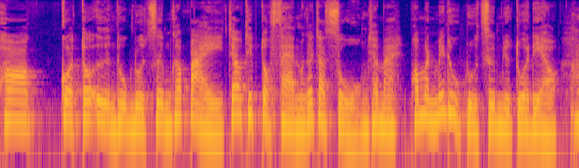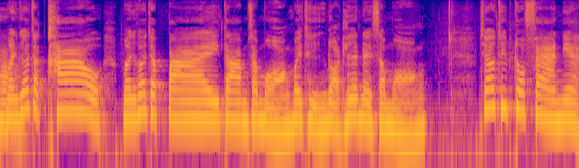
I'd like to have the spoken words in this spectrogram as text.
พอ กรดตัวอื่นถูกดูดซึมเข้าไป เจ้าทริปโตแฟนมันก็จะสูงใช่ไหมเพราะมันไม่ถูกดูดซึมอยู่ตัวเดียวค่ะมันก็จะเข้า มันก็จะไปตามสมองไปถึงหลอดเลือดในสมอง เจ้าทริปโตแฟนเนี่ย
